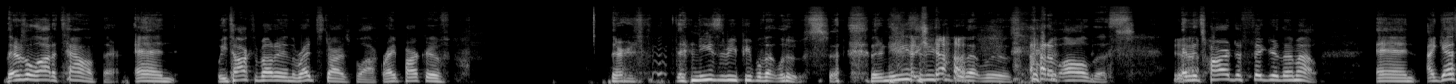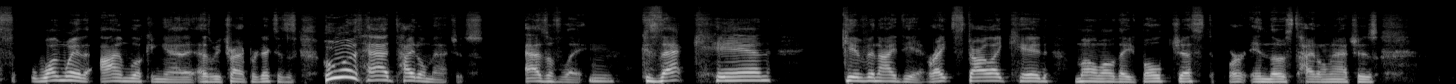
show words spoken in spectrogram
there's a lot of talent there. And we talked about it in the Red Stars block, right, Parker? Of there there needs to be people that lose. there needs to be yeah. people that lose out of all this. Yeah. And it's hard to figure them out. And I guess one way that I'm looking at it as we try to predict this is who has had title matches as of late? Because mm. that can give an idea, right? Starlight Kid, Momo, they both just were in those title matches.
